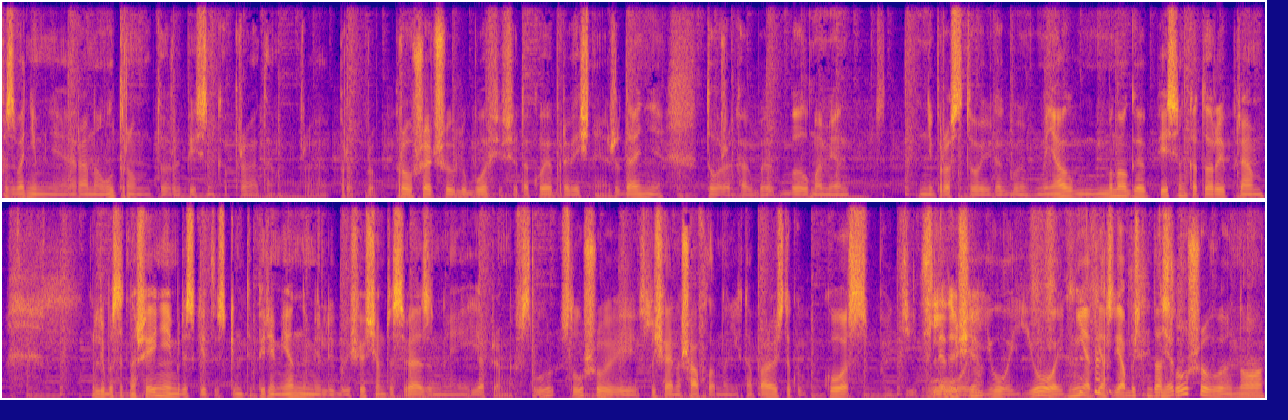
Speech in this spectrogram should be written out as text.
«Позвони мне рано утром», тоже песенка про, там, про, про, про- про ушедшую любовь и все такое, про вечное ожидание. Тоже как бы был момент непростой. Как бы. У меня много песен, которые прям либо с отношениями, или с, какими-то, с какими-то переменными, либо еще с чем-то связаны. И я прям их слу- слушаю и случайно шафлом на них напарываюсь, такой, господи. Следующее. Ой-ой-ой. Нет, я, я обычно дослушиваю, но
